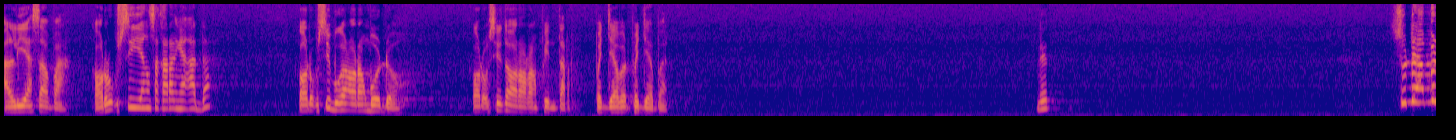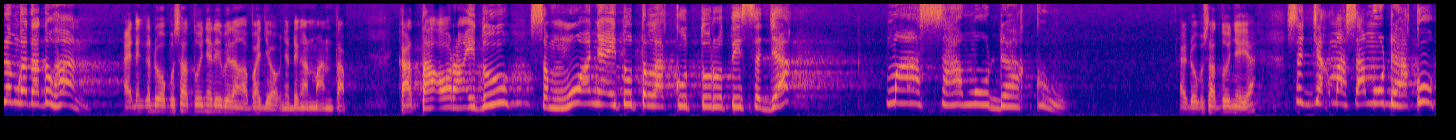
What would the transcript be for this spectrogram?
Alias apa? Korupsi yang sekarang yang ada. Korupsi bukan orang bodoh. Korupsi itu orang-orang pintar, pejabat-pejabat. Sudah belum kata Tuhan? Ayat yang ke-21-nya dia bilang apa jawabnya dengan mantap. Kata orang itu, semuanya itu telah kuturuti sejak masa mudaku. Ayat 21-nya ya. Sejak masa mudaku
